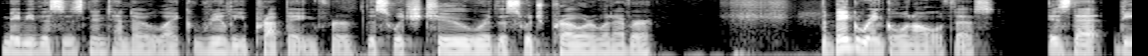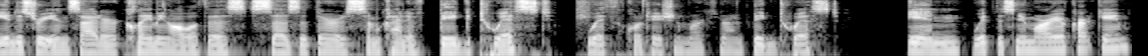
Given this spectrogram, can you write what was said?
maybe this is Nintendo like really prepping for the Switch 2 or the Switch Pro or whatever. The big wrinkle in all of this is that the industry insider claiming all of this says that there is some kind of big twist with quotation marks around big twist in with this new Mario Kart game.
